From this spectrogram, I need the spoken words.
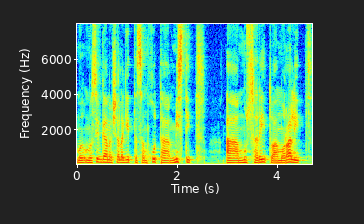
מוסיף גם, אפשר להגיד, את הסמכות המיסטית, המוסרית או המורלית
